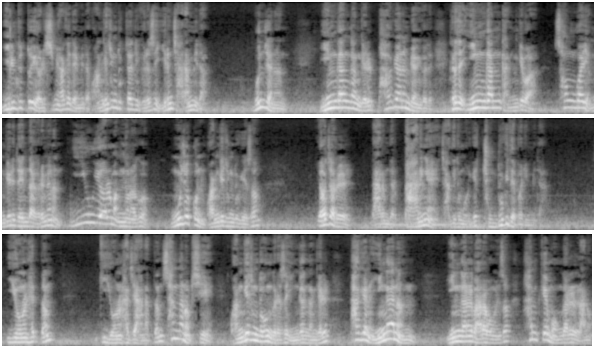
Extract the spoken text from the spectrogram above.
일도 또 열심히 하게 됩니다. 관계 중독자들이 그래서 일은 잘합니다. 문제는 인간관계를 파괴하는 병이거든. 그래서 인간관계와 성과 연결이 된다 그러면은 이유열을 막론하고 무조건 관계 중독에서 여자를 나름대로 반응에 자기도 모르게 중독이 돼버립니다. 이혼을 했던 이혼을 하지 않았던 상관없이 관계 중독은 그래서 인간관계를 파괴하는 인간은 인간을 바라보면서 함께 뭔가를 나누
